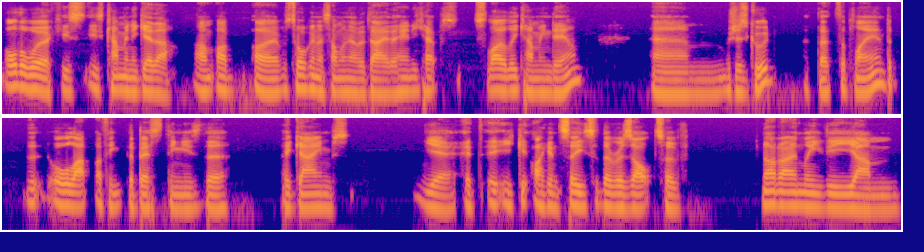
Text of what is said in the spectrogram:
All the work is is coming together. Um, I, I was talking to someone the other day. The handicap's slowly coming down, um, which is good. That's the plan. But the, all up, I think the best thing is the the games. Yeah, it, it can, I can see the results of not only the um,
